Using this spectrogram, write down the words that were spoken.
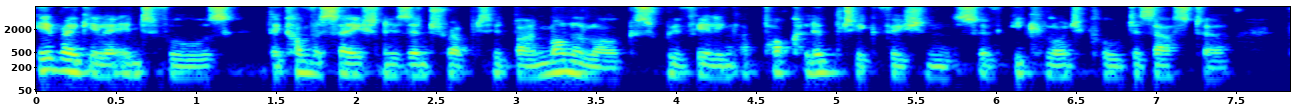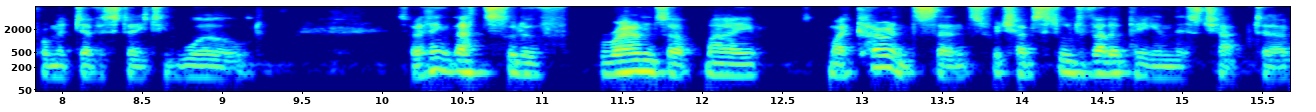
irregular intervals, the conversation is interrupted by monologues revealing apocalyptic visions of ecological disaster from a devastated world. So I think that sort of rounds up my, my current sense, which I'm still developing in this chapter,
